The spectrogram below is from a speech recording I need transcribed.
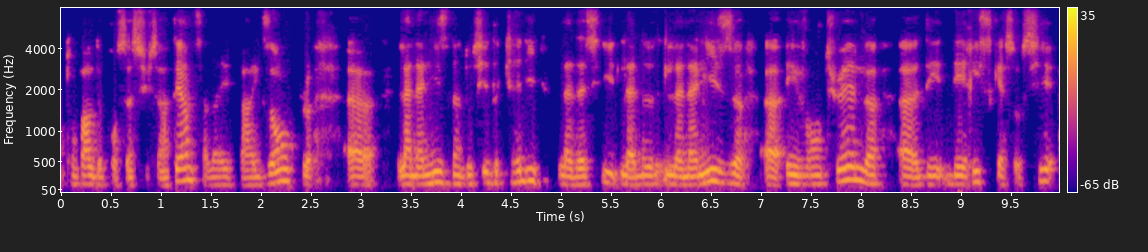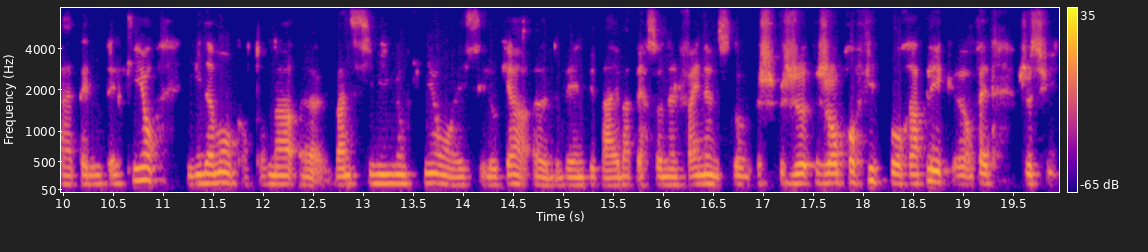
Quand on parle de processus interne, ça va être par exemple euh, l'analyse d'un dossier de crédit, l'analyse euh, éventuelle euh, des, risques associés à tel ou tel client. Évidemment, quand on a 26 millions de clients, et c'est le cas de BNP Paribas Personal Finance, j'en profite pour rappeler que fait, je suis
